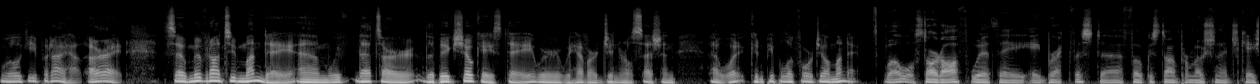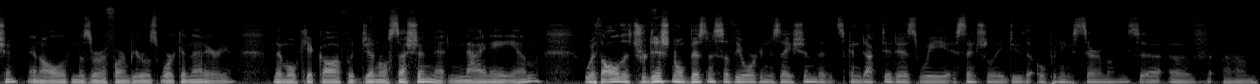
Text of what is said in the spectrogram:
We'll keep an eye out. All right. So moving on to Monday, um, we've that's our the big showcase day where we have our general session. Uh, what can people look forward to on Monday? Well, we'll start off with a, a breakfast uh, focused on promotion education and all of Missouri Farm Bureau's work in that area. Then we'll kick off with general session at 9 a.m. with all the traditional business of the organization that it's conducted as we essentially do the opening ceremonies uh, of. Um,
